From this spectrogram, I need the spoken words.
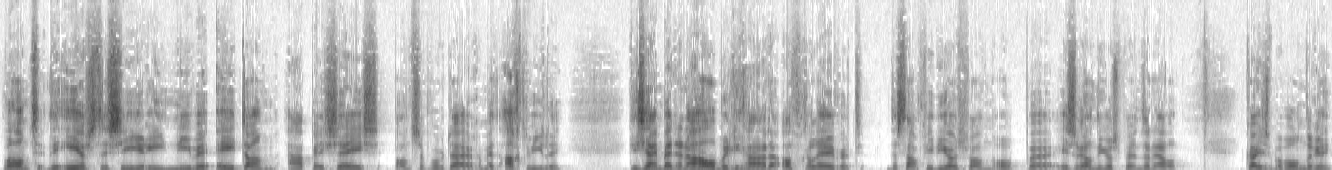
Want de eerste serie nieuwe Ethan APC's, panzervoertuigen met acht wielen, die zijn bij de Nahal-brigade afgeleverd. Daar staan video's van op eh, israelnieuws.nl. Kan je ze bewonderen.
